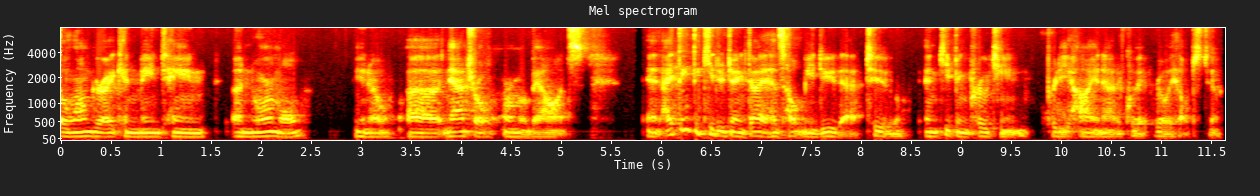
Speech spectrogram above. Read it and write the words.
the longer I can maintain a normal, you know, uh, natural hormone balance. And I think the ketogenic diet has helped me do that too. And keeping protein pretty high and adequate really helps too.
